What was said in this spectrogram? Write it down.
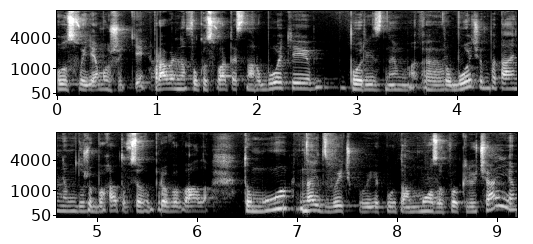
у своєму житті. Правильно фокусуватись на роботі по різним е, робочим питанням. Дуже багато всього прививала. Тому навіть звичку, яку там мозок виключає,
